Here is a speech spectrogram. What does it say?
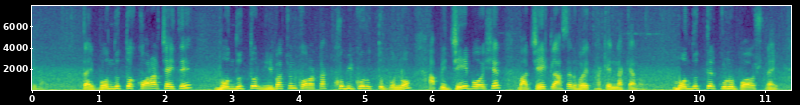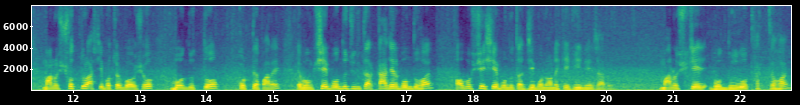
কি না তাই বন্ধুত্ব করার চাইতে বন্ধুত্ব নির্বাচন করাটা খুবই গুরুত্বপূর্ণ। আপনি যে বয়সের বা যে ক্লাসের হয়ে থাকেন না কেন, বন্ধুত্বের কোনো বয়স নেই। মানুষ সত্তর আশি বছর বয়সেও বন্ধুত্ব করতে পারে এবং সেই বন্ধু যদি তার কাজের বন্ধু হয়, অবশ্যই সে বন্ধু তার জীবনে অনেক এগিয়ে নিয়ে যাবে। মানুষকে বন্ধুও থাকতে হয়,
